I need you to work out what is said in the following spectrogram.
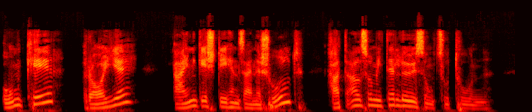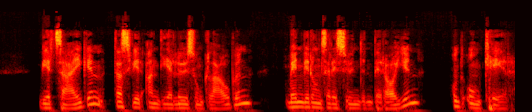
Umkehr, Reue, Eingestehen seiner Schuld hat also mit Erlösung zu tun. Wir zeigen, dass wir an die Erlösung glauben wenn wir unsere Sünden bereuen und umkehren.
